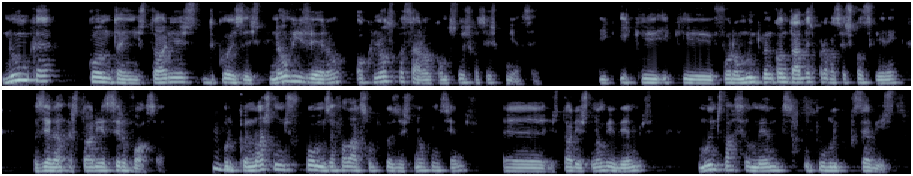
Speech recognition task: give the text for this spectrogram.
nunca contem histórias de coisas que não viveram ou que não se passaram com pessoas que vocês conhecem e, e, que, e que, foram muito bem contadas para vocês conseguirem fazer a, a história ser vossa. Uhum. Porque quando nós nos fomos a falar sobre coisas que não conhecemos, uh, histórias que não vivemos, muito facilmente o público percebe isto.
